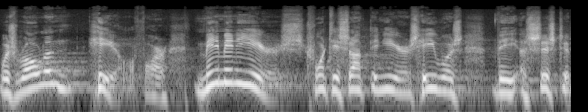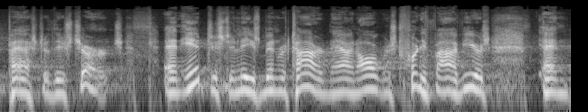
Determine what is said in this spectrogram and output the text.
was Roland Hill. For many, many years, 20 something years, he was the assistant pastor of this church. And interestingly, he's been retired now in August, 25 years, and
